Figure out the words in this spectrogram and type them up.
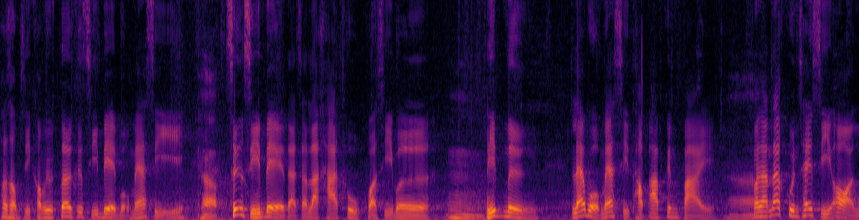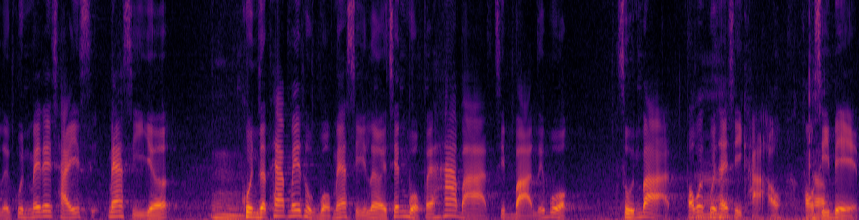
ผสมสีคอมพิวเตอร์คือสีเบสบวกแม่สี ครับ ซึ่งสีเบสอะจะราคาถูกกว่าสีเบอร์อืม นิดหนึ่งและบวกแม่สีท็อปอัพขึ้นไป อ่า เพราะฉะนั้นถ้าคุณใช้สีอ่อนหรือคุณไม่ได้ใช้แม่สีเยอะ อืม คุณจะแทบไม่ถูกบวกแม่สีเลย เช่นบวกไป 5 บาท 10 บาท หรือบวก 0 บาท เพราะว่าอ่าคุณใช้สีขาวของครับ สีเบส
